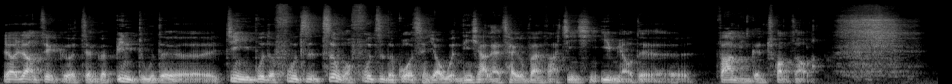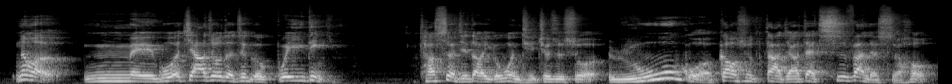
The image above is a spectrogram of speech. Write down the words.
要让这个整个病毒的进一步的复制、自我复制的过程要稳定下来，才有办法进行疫苗的发明跟创造了。那么，美国加州的这个规定，它涉及到一个问题，就是说，如果告诉大家在吃饭的时候，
